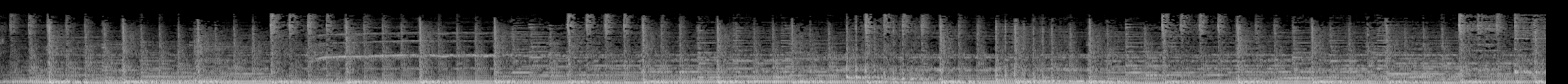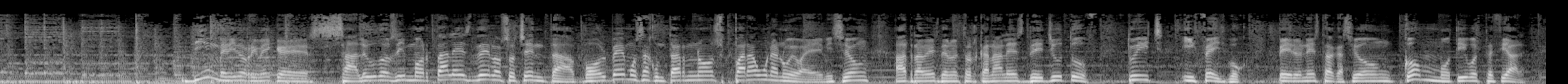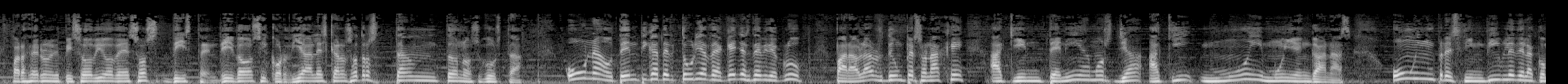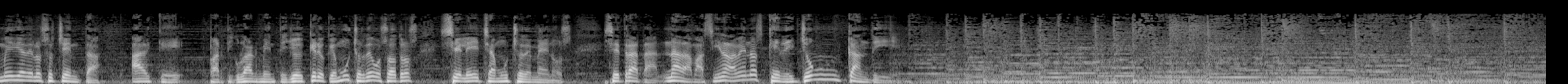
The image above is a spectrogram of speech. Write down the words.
Bienvenidos remakers, saludos inmortales de los 80. Volvemos a juntarnos para una nueva emisión a través de nuestros canales de YouTube, Twitch y Facebook, pero en esta ocasión con motivo especial, para hacer un episodio de esos distendidos y cordiales que a nosotros tanto nos gusta. Una auténtica tertulia de aquellas de videoclub para hablaros de un personaje a quien teníamos ya aquí muy muy en ganas un imprescindible de la comedia de los 80, al que particularmente yo creo que muchos de vosotros se le echa mucho de menos. Se trata nada más y nada menos que de John Candy.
